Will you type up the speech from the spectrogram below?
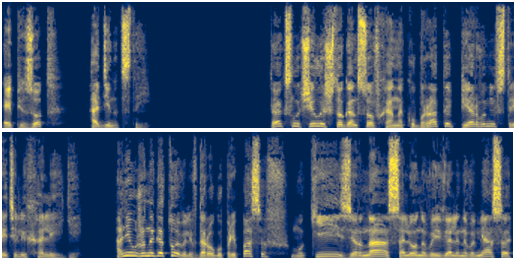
Эпизод одиннадцатый. Так случилось, что гонцов хана Кубрата первыми встретили халейги. Они уже наготовили в дорогу припасов, муки, зерна, соленого и вяленого мяса,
